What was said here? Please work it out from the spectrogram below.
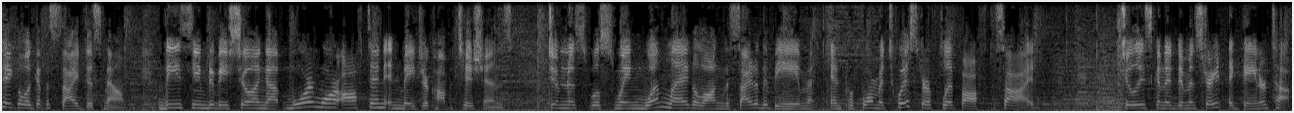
Take a look at the side dismount. These seem to be showing up more and more often in major competitions. Gymnasts will swing one leg along the side of the beam and perform a twist or flip off the side. Julie's going to demonstrate a gainer tuck.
